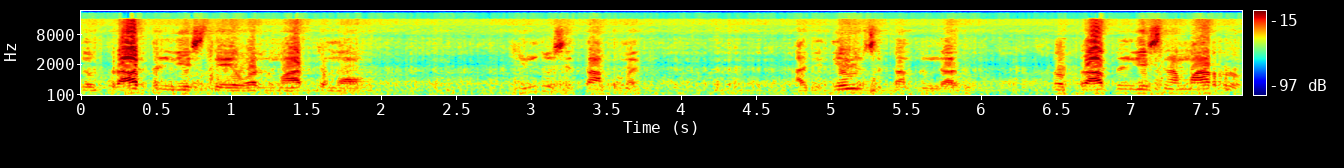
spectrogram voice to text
నువ్వు ప్రార్థన చేస్తే వాళ్ళు మారటమో హిందూ సిద్ధాంతం అది. అది దేవుని సిద్ధాంతం కాదు. నువ్వు ప్రార్థన చేసినా మారరు.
